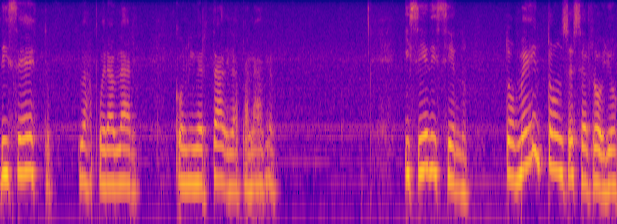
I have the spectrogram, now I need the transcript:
dice esto vas a poder hablar con libertad de la palabra. Y sigue diciendo, tomé entonces el rollo,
